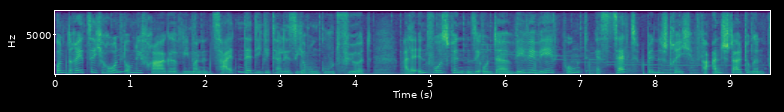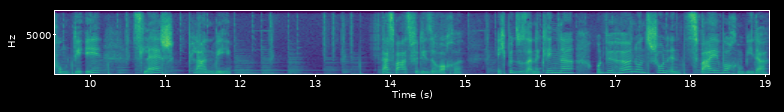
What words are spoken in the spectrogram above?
und dreht sich rund um die Frage, wie man in Zeiten der Digitalisierung gut führt. Alle Infos finden Sie unter www.sz-veranstaltungen.de slash Plan W. Das war's für diese Woche. Ich bin Susanne Klingner und wir hören uns schon in zwei Wochen wieder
